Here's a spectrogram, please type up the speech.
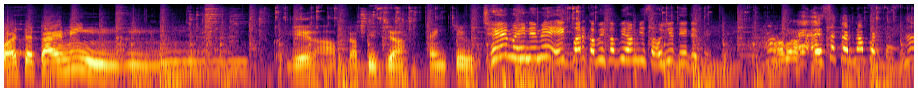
व्हाट अ टाइमिंग ये रहा आपका पिज्जा. थैंक यू छह महीने में एक बार कभी कभी हम ये सहूलियत दे देते हैं। ऐ- ऐसा करना पड़ता है ना?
